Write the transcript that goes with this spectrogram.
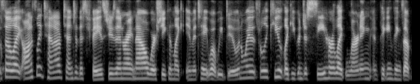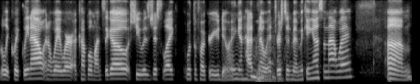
So like honestly 10 out of 10 to this phase she's in right now where she can like imitate what we do in a way that's really cute like you can just see her like learning and picking things up really quickly now in a way where a couple months ago she was just like what the fuck are you doing? and had no interest in mimicking us in that way. Um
